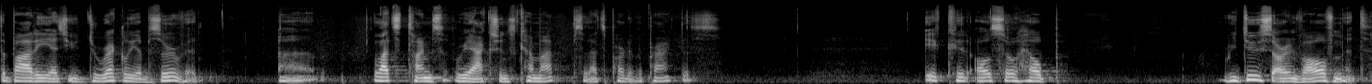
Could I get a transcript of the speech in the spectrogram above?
the body as you directly observe it, uh, lots of times reactions come up, so that's part of the practice. It could also help reduce our involvement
